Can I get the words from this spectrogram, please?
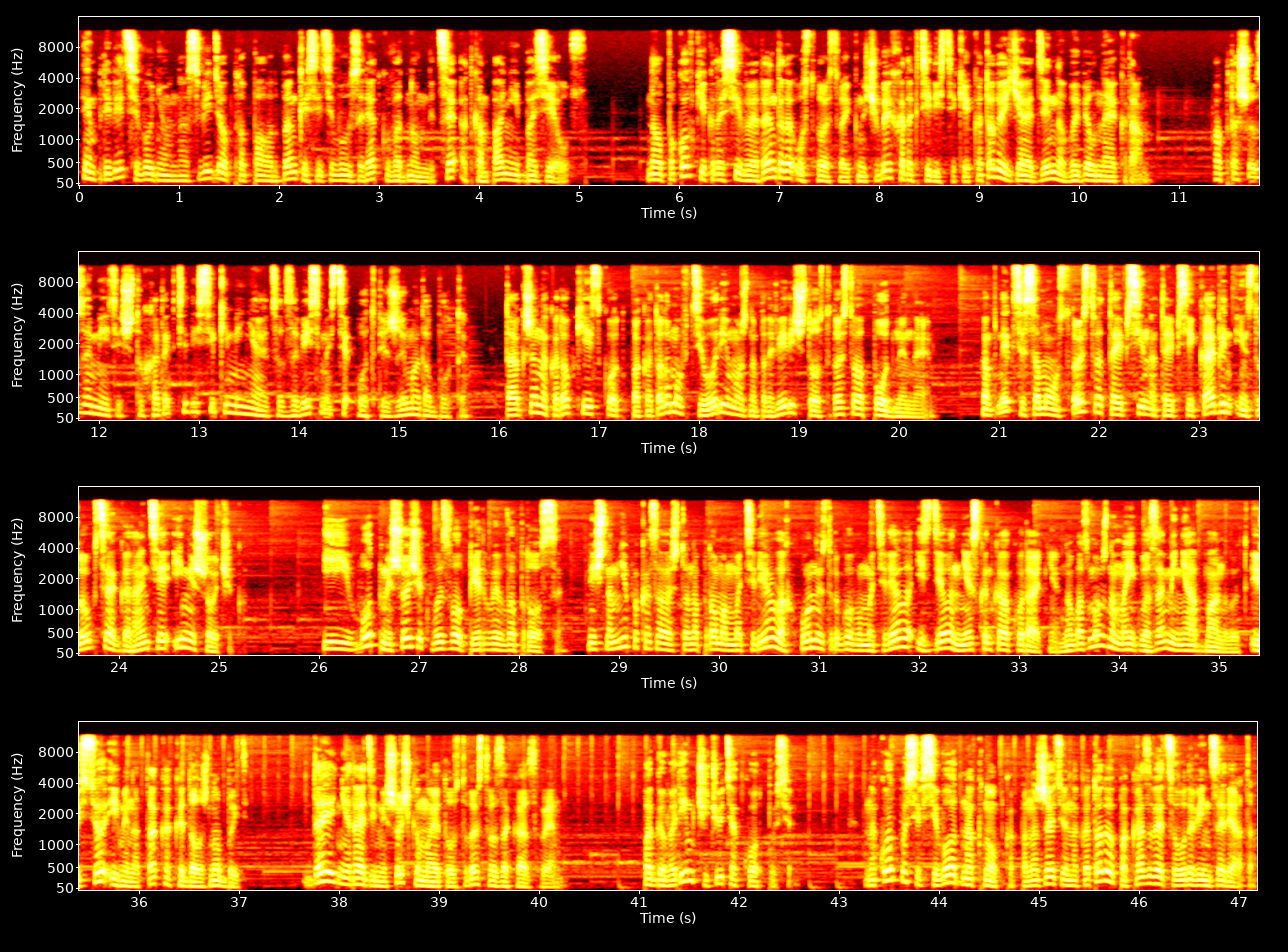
Всем привет! Сегодня у нас видео про Powerbank и сетевую зарядку в одном лице от компании Baseus. На упаковке красивые рендеры устройства и ключевые характеристики, которые я отдельно вывел на экран. Попрошу заметить, что характеристики меняются в зависимости от режима работы. Также на коробке есть код, по которому в теории можно проверить, что устройство подлинное. В комплекте само устройство Type-C на Type-C кабель, инструкция, гарантия и мешочек. И вот мешочек вызвал первые вопросы. Лично мне показалось, что на промо-материалах он из другого материала и сделан несколько аккуратнее, но возможно мои глаза меня обманывают, и все именно так, как и должно быть. Да и не ради мешочка мы это устройство заказываем. Поговорим чуть-чуть о корпусе. На корпусе всего одна кнопка, по нажатию на которую показывается уровень заряда.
